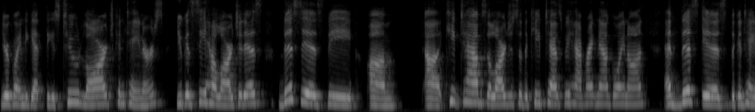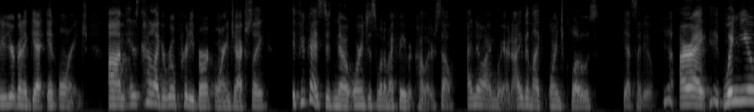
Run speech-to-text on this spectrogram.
you're going to get these two large containers. You can see how large it is. This is the um, uh, keep tabs, the largest of the keep tabs we have right now going on. And this is the container you're going to get in orange. Um, it's kind of like a real pretty burnt orange, actually. If you guys didn't know, orange is one of my favorite colors. So I know I'm weird. I even like orange clothes. Yes, I do. All right. When you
